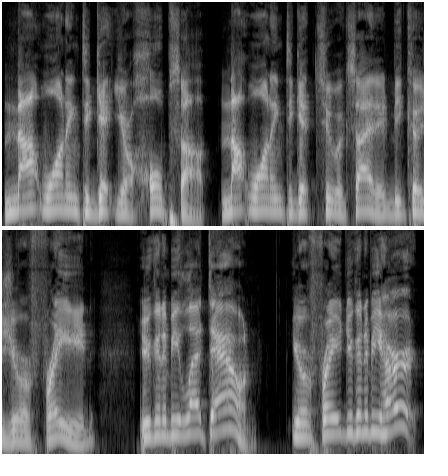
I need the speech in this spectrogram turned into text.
not wanting to get your hopes up, not wanting to get too excited because you're afraid you're going to be let down. You're afraid you're going to be hurt.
